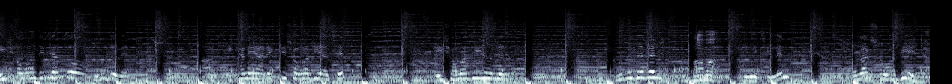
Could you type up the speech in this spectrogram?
এই সমাধিটা তো গুরুদেবের। আর এখানে আরেকটি সমাধি আছে। এই সমাধি হলেন গুরুদেবের বাবা যিনি ছিলেন, ওনার সমাধি এটা।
